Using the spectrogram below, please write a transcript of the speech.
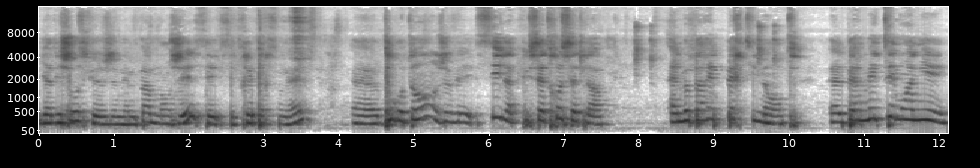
Il y a des choses que je n'aime pas manger, c'est très personnel. Euh, pour autant, je vais, si la, cette recette-là, elle me paraît pertinente, elle permet témoigner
